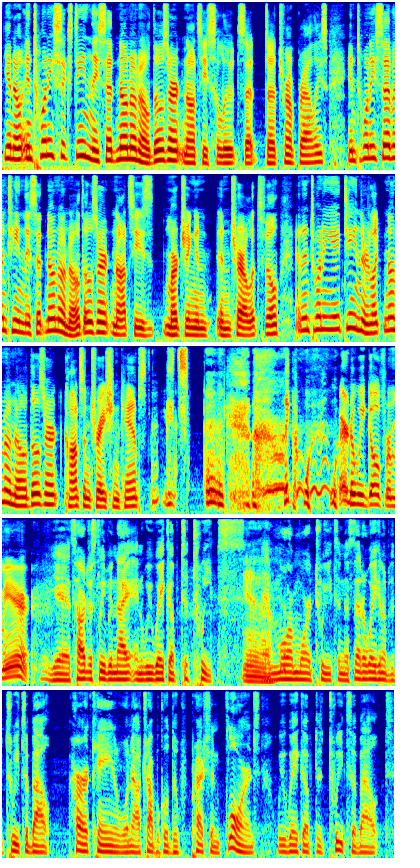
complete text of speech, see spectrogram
you know, in 2016 they said no, no, no, those aren't Nazi salutes at uh, Trump rallies. In 2017 they said no, no, no, those aren't Nazis marching in in Charlottesville. And in 2018 they're like no, no, no, those aren't concentration camps. It's like wh- where do we go from here? Yeah, it's hard to sleep at night, and we wake up to tweets. Yeah. And more and more tweets. And instead of waking up to tweets about hurricane, well, now tropical depression Florence, we wake up to tweets about.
